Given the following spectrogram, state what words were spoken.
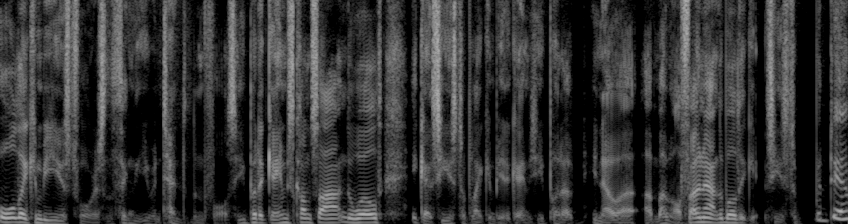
all they can be used for is the thing that you intended them for. So you put a games console out in the world, it gets used to play computer games. You put a you know a, a mobile phone out in the world, it gets used to yeah,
